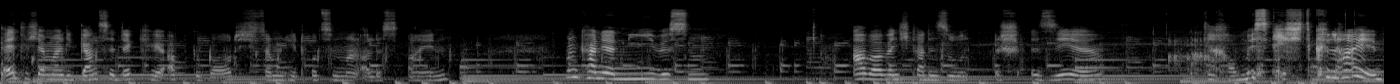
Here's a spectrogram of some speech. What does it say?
endlich einmal die ganze Decke abgebaut. Ich sammle hier trotzdem mal alles ein. Man kann ja nie wissen. Aber wenn ich gerade so sehe, der Raum ist echt klein.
